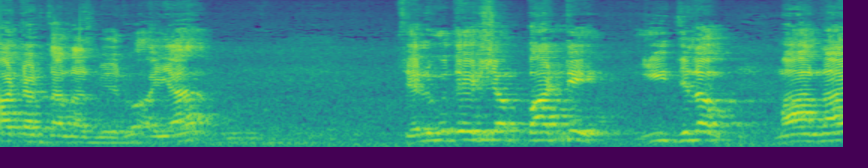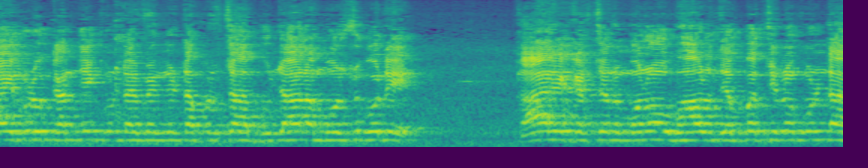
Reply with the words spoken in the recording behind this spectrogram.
మాట్లాడుతున్నారు మీరు. అయ్యా తెలుగుదేశం పార్టీ ఈ దినం మా నాయకుడు కందికుంట వెంకట ప్రసాద్ భుజాన మోసుకొని కార్యకర్తల మనోభావాలు దెబ్బతినకుండా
